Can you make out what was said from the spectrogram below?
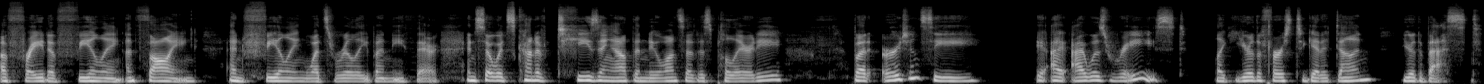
afraid of feeling and thawing and feeling what's really beneath there. And so it's kind of teasing out the nuance of this polarity. But urgency, I, I was raised like you're the first to get it done. You're the best.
